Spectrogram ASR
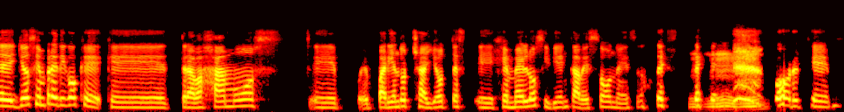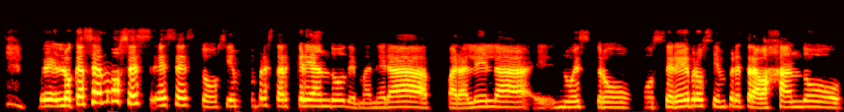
eh, yo siempre digo que trabajamos eh, pariendo chayotes eh, gemelos y bien cabezones, este, porque eh, lo que hacemos es, es, esto, siempre estar creando de manera paralela, nuestro cerebro siempre trabajando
